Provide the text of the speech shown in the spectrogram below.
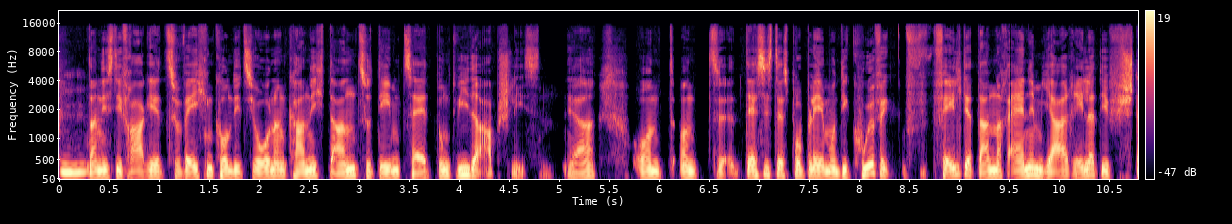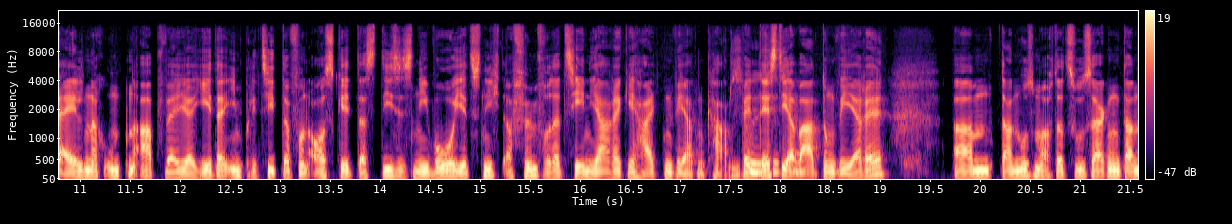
mhm, dann ist die Frage, zu welchen Konditionen kann ich dann zu dem Zeitpunkt wieder abschließen. Ja? Und, und das ist das Problem. Und die Kurve fällt ja dann nach einem Jahr relativ steil nach unten ab, weil ja jeder implizit davon ausgeht, dass dieses Niveau jetzt nicht auf fünf oder zehn Jahre gehalten werden kann. So Wenn das die Erwartung wäre, ähm, dann muss man auch dazu sagen, dann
